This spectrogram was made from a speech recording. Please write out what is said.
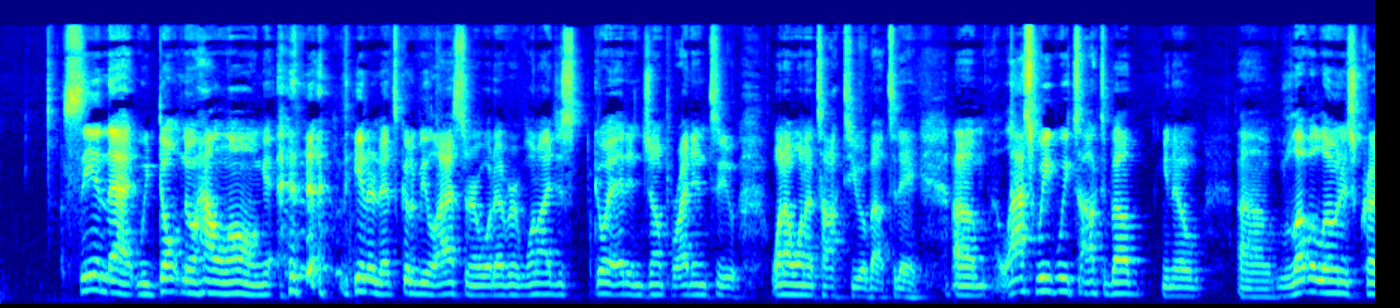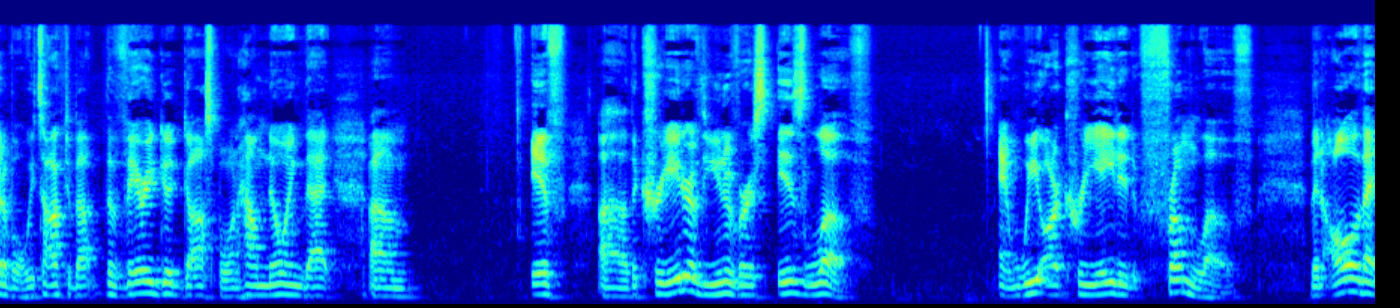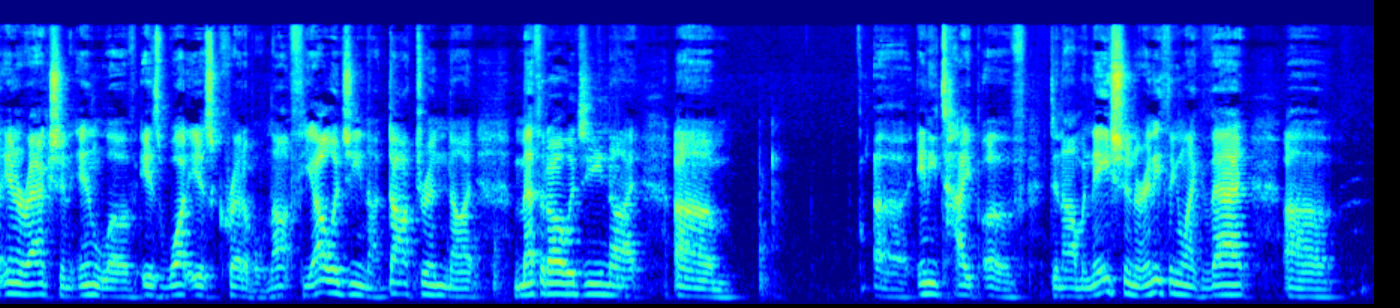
seeing that we don't know how long the internet's going to be lasting or whatever, why don't I just go ahead and jump right into what I want to talk to you about today? Um, last week we talked about, you know, uh, love alone is credible. We talked about the very good gospel and how knowing that um, if uh, the creator of the universe is love and we are created from love, then all of that interaction in love is what is credible. Not theology, not doctrine, not methodology, not um, uh, any type of denomination or anything like that. Uh,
